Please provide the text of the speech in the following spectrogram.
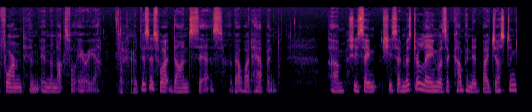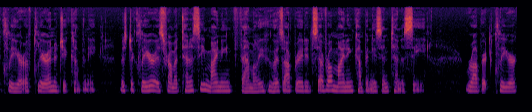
formed in in the Knoxville area. Okay. But this is what Dawn says about what happened. Um, she, say, she said Mr. Lane was accompanied by Justin Clear of Clear Energy Company. Mr. Clear is from a Tennessee mining family who has operated several mining companies in Tennessee. Robert Clear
